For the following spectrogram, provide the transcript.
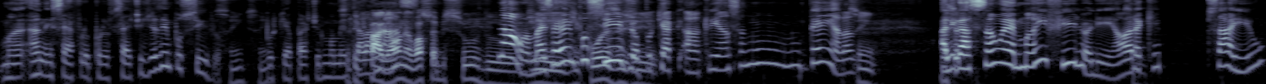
uma anencefalo por sete dias é impossível. Sim, sim. Porque a partir do momento Você que tem que ela pagar um nasce... negócio absurdo. Não, de- mas é impossível, de- porque a, a criança não, não tem. Ela, Sim. a ligação é mãe e filho ali. A hora que saiu.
